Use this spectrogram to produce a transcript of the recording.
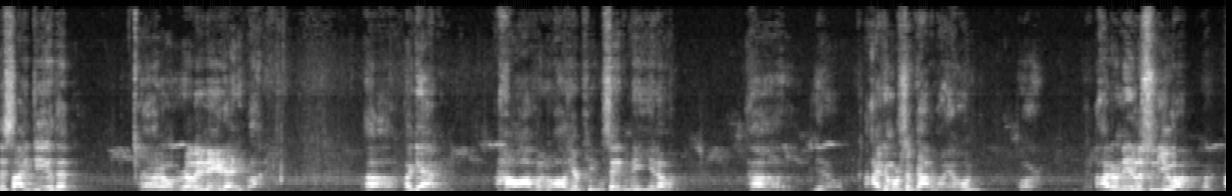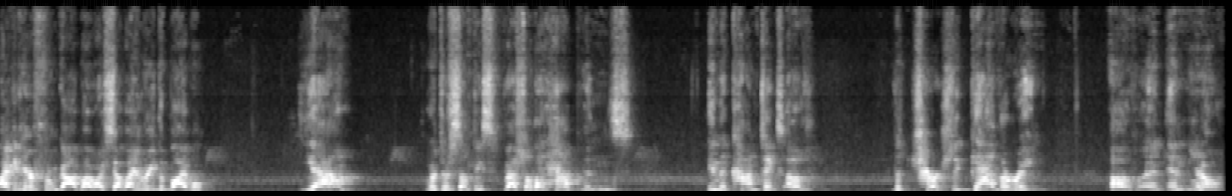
this idea that I don't really need anybody. Uh, again, how often I'll hear people say to me, you know, uh, you know, I can worship God on my own, or I don't need to listen to you. I can hear from God by myself. I can read the Bible. Yeah, but there's something special that happens in the context of the church, the gathering of, and, and you know,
